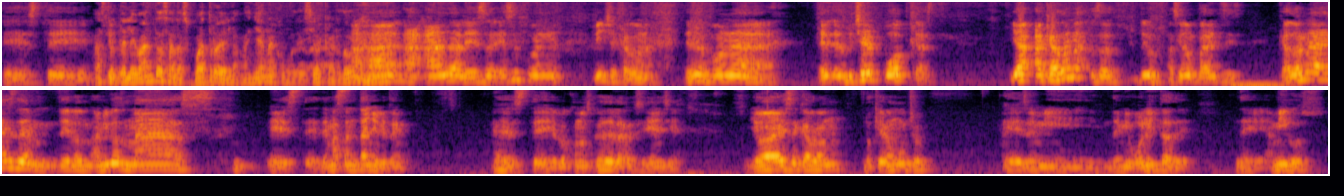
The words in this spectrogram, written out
Este, Hasta te levantas a las 4 de la mañana, como decía Cardona. Ajá, ¿no? ándale, ese, ese fue un. Pinche Cardona. Ese fue una. es- Escuché el podcast. Ya, a Cardona, o sea, digo, haciendo un paréntesis. Cardona es de, de los amigos más. Este, de más antaño que tengo. Este, lo conozco desde la residencia. Yo a ese cabrón lo quiero mucho. Es de mi, de mi bolita de, de amigos.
